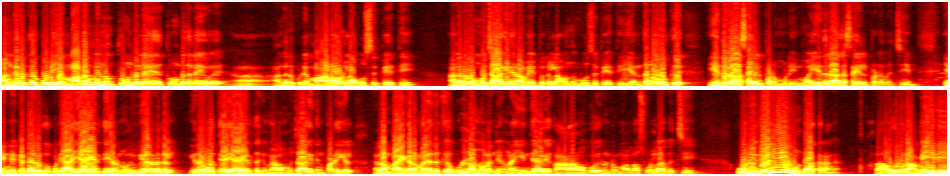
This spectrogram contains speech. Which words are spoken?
அங்கே இருக்கக்கூடிய மதம் என்னும் தூண்டுலை தூண்டுதலை அங்கே இருக்கக்கூடிய மாணவர்கள்லாம் உசுப்பேத்தி அங்கே இருக்க முஜாகிதீன் அமைப்புகள்லாம் வந்து உசுப்பேத்தி எந்த அளவுக்கு எதிராக செயல்பட முடியுமோ எதிராக செயல்பட வச்சு எங்க கிட்ட இருக்கக்கூடிய ஐயாயிரத்தி இரநூறு வீரர்கள் இருபத்தி ஐயாயிரத்துக்கு மேலே முஜாகிதீன் படைகள் எல்லாம் பயங்கரமாக இருக்குது உள்ளே நுழைஞ்சிங்கன்னா இந்தியாவே காணாமல் போயிருன்ற மாதிரிலாம் சொல்ல வச்சு ஒரு வெறியை உண்டாக்குறாங்க. அதாவது ஒரு அமைதி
